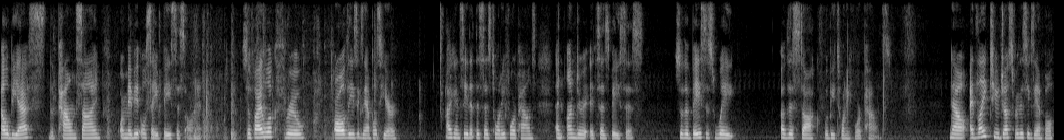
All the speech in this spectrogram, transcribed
LBS, the pound sign, or maybe it will say basis on it. So if I look through all of these examples here, I can see that this says 24 pounds and under it it says basis. So the basis weight of this stock would be 24 pounds. Now I'd like to, just for this example,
